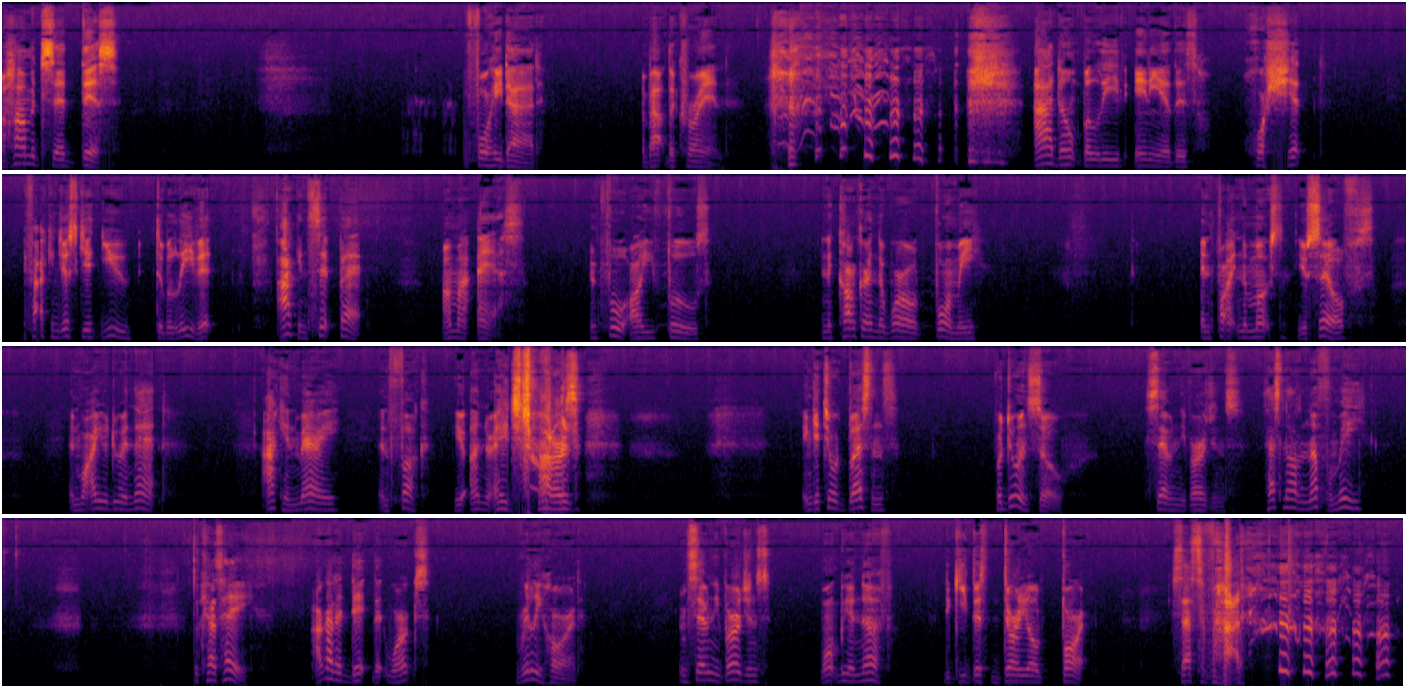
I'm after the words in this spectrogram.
Muhammad said this before he died about the Quran. I don't believe any of this horse shit. If I can just get you to believe it, I can sit back on my ass and fool all you fools into conquering the world for me and fighting amongst yourselves. And while you're doing that, I can marry and fuck your underage daughters and get your blessings for doing so. Seventy virgins. That's not enough for me. Because, hey, I got a dick that works really hard. And 70 virgins won't be enough to keep this dirty old fart satisfied.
